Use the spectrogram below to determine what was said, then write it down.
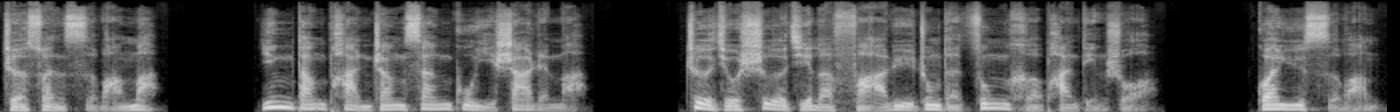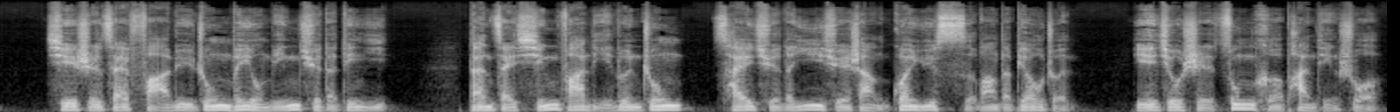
这算死亡吗？应当判张三故意杀人吗？这就涉及了法律中的综合判定说。关于死亡，其实，在法律中没有明确的定义，但在刑法理论中采取了医学上关于死亡的标准，也就是综合判定说。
